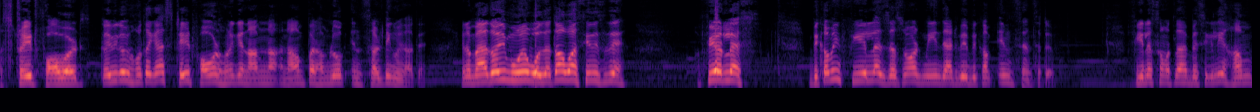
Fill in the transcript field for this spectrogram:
straight forward कभी कभी होता क्या स्ट्रेट फॉरवर्ड होने के नाम ना, नाम पर हम लोग इंसल्टिंग हो जाते हैं। मैं तो ही मुँह में बोल देता हूँ बस सीधे सीधे। Fearless becoming fearless does not mean that we become insensitive fearlessness का मतलब है बेसिकली हम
